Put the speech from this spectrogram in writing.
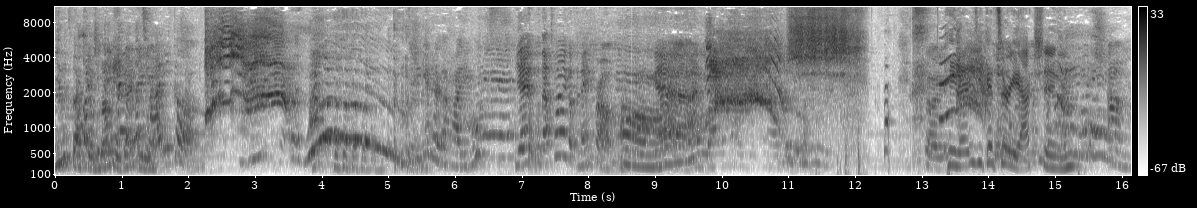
look like your mummy, don't you? Did you get her the Heidi book? Yeah, well, that's where I got the name from. Yeah, I love So, he knows he gets a reaction. um,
